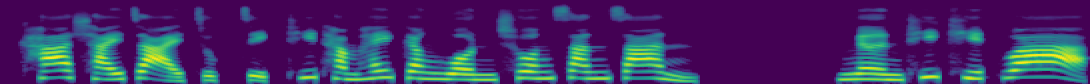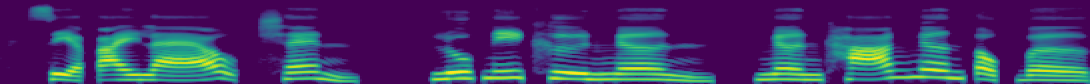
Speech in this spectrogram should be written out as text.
ๆ ค่าใช้จ่ายจุกจิกที่ทำให้กังวลช่วงสั้นๆ เงินที่คิดว่า เสียไปแล้ว เช่น ลูกหนี้คืนเงิน เงินค้างเงินตกเบิก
